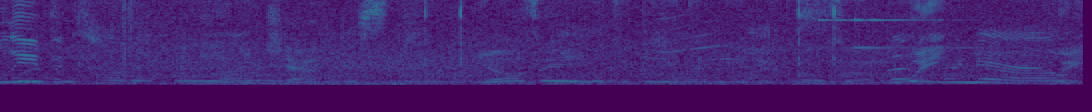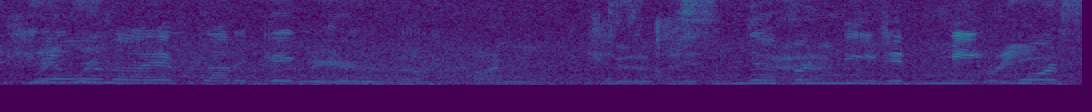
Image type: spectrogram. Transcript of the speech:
Leave a comment below and let us know what you able think to of the the But for now, Kale and I have got get We're going. The honey Because dips I've never needed meat more Freeze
